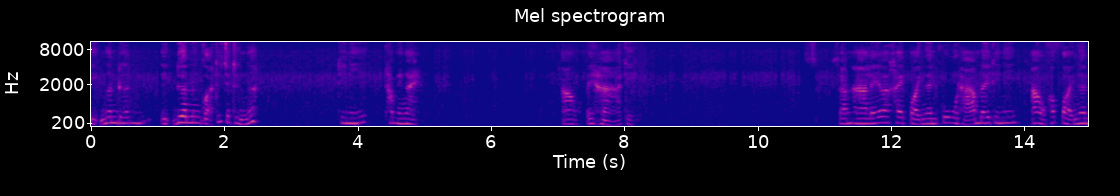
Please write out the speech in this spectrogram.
อีกเงินเดือนอีกเดือนหนึ่งกว่าที่จะถึงนะทีนี้ทำยังไง เอาไปหาดิสรรหาเลยว่าใครปล่อยเงินกู้ถามเลยทีนี้ เอาเขาปล่อยเงิน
